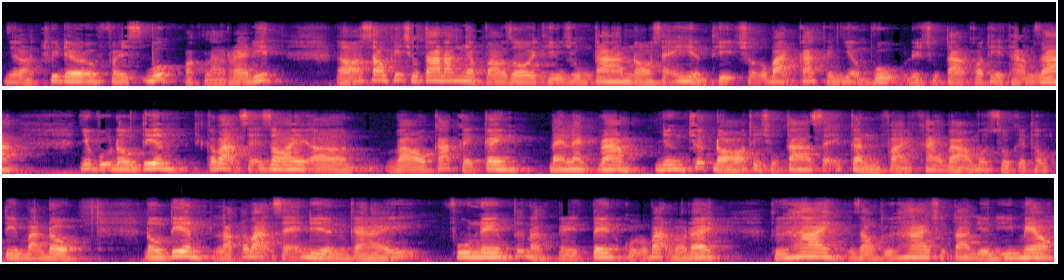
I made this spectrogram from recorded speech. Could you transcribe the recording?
như là Twitter, Facebook hoặc là Reddit. Đó, sau khi chúng ta đăng nhập vào rồi thì chúng ta nó sẽ hiển thị cho các bạn các cái nhiệm vụ để chúng ta có thể tham gia. Nhiệm vụ đầu tiên các bạn sẽ join uh, vào các cái kênh Telegram nhưng trước đó thì chúng ta sẽ cần phải khai báo một số cái thông tin ban đầu. Đầu tiên là các bạn sẽ điền cái full name tức là cái tên của các bạn vào đây. Thứ hai dòng thứ hai chúng ta điền email.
